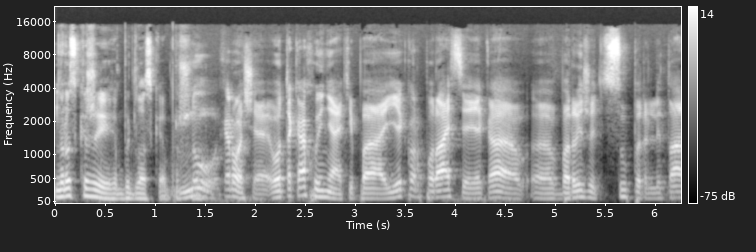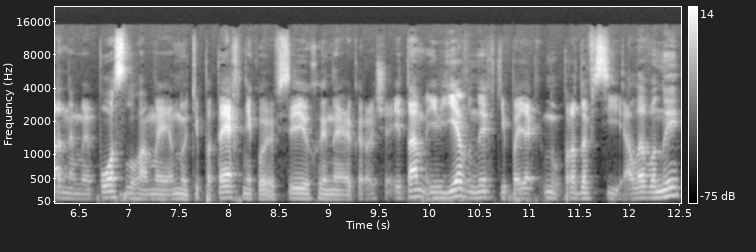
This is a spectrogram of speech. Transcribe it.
Ну розкажи, будь ласка, прошу. Ну, коротше, от така хуйня. Типа, є корпорація, яка е, барижить суперлітарними послугами, ну, типа, технікою, всією хуйнею. Коротше. І там і є в них, типа, як ну, продавці, але вони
